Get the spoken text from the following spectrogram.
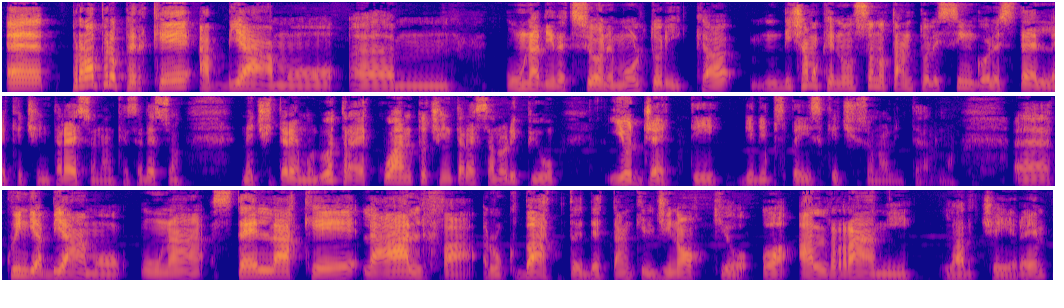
Eh, proprio perché abbiamo um, una direzione molto ricca, diciamo che non sono tanto le singole stelle che ci interessano, anche se adesso ne citeremo due o tre, quanto ci interessano di più gli oggetti di Deep Space che ci sono all'interno. Uh, quindi abbiamo una stella che è la Alfa Rukbat, detta anche il ginocchio, o Al-Rami, l'arciere,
